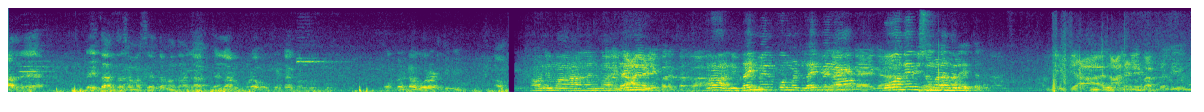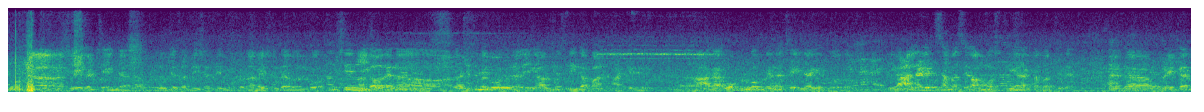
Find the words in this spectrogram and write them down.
ಆದರೆ ರೈತ ಅಂತ ಸಮಸ್ಯೆ ಅಂತ ಬಂದಾಗ ಎಲ್ಲರೂ ಕೂಡ ಒಗ್ಗಟ್ಟಾಗಿ ಬರಬೇಕು ಒಗ್ಗಟ್ಟಾಗಿ ಹೋರಾಡ್ತೀವಿ. ಅವ ಅವ್ನು ನಿಮ್ಮ ನಿಮ್ಮ ಲೈನ್ ಬರುತ್ತಲ್ವಾ? ಹಾ ನಿಮ್ಮ ಲೈನ್ ಮೇಲೆ ಫೋನ್ ಮಾಡಿ ಲೈನ್ ಮೇಲೆ ಏನಾಗಿದೆ ಈಗ? ಫೋನೇ ರಿಸೀವ್ ಮಾಡಲ್ಲ ಇಲ್ಲಿ ಆ ನಾಲ್ಹಳ್ಳಿ ಭಾಗದಲ್ಲಿ ಚೇಂಜ್ ಆಗಿದೆ. ಮುಂಚೆ ಸತೀಶ್ ಅಂತ ಇದ್ಬಿಟ್ಟು ರಮೇಶ್ ಅಂತ ಬಂದು ಈಗ ಅವರೇನೋ ರಜಿತ್ ಮೇಲೆ ಹೋಗಿದ್ದಾರೆ ಈಗ ಆಲ್ಮೋಸ್ಟ್ ಈಗಪ್ಪ ಅಂತ ಹಾಕಿದ್ವಿ ಹಾಗಾಗಿ ಒಬ್ರಿಗೊಬ್ರೇನ ಚೇಂಜ್ ಆಗಿರ್ಬೋದು. ಈಗ ಆಲ್ರೆಡಿ ಸಮಸ್ಯೆ ಆಲ್ಮೋಸ್ಟ್ ಕ್ಲಿಯರ್ ಆಗ್ತಾ ಬರ್ತಿದೆ. ಈಗ ಬ್ರೇಕರ್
